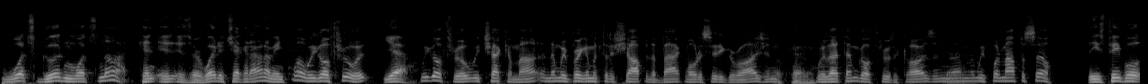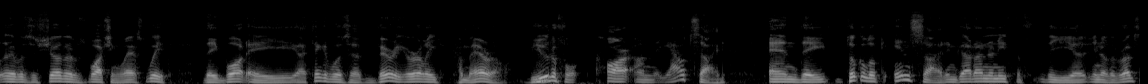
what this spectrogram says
what's good and what's not? Can is, there a way to check it out? I mean, Well, we go through it. yeah. We go through it. We check them out, and then we bring them into the shop in the back, Motor City Garage, and Okay. we let them go through the cars, and then we put them out for sale. These people, there was a show that I was watching last week. They bought a, I think it was a very early Camaro, beautiful car on the outside, and they took a look inside and got underneath the, the uh, you know, the rugs.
